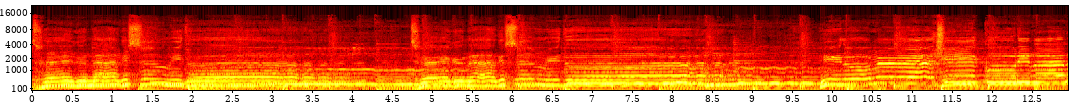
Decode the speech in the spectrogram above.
퇴근하겠습니다. 퇴근하겠습니다. 이놈의 쥐꼬리만한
